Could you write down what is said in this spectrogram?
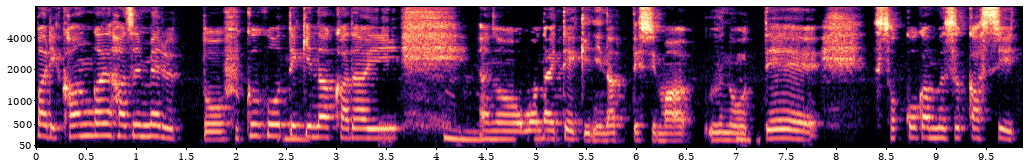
ぱり考え始めると複合的な課題、うんあの問題提起になってしまうので、そこが難しい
